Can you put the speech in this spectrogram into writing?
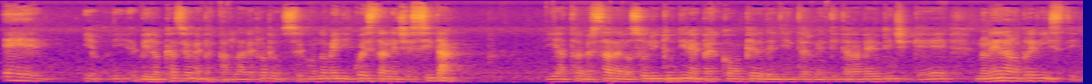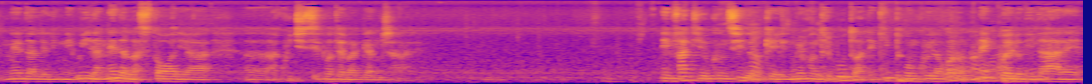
E io ebbi l'occasione per parlare proprio, secondo me, di questa necessità di attraversare la solitudine per compiere degli interventi terapeutici che non erano previsti né dalle linee guida né dalla storia eh, a cui ci si poteva agganciare. E infatti io considero che il mio contributo all'equipe con cui lavoro non è quello di dare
